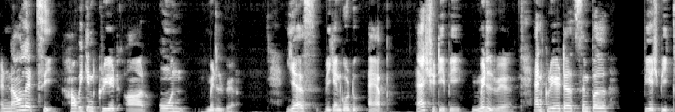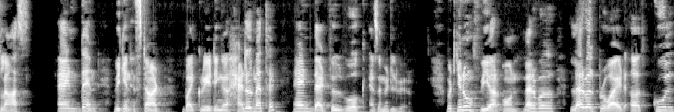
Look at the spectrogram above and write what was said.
And now let's see how we can create our own middleware. Yes, we can go to app, HTTP, middleware and create a simple PHP class and then we can start by creating a handle method and that will work as a middleware. But you know, we are on Laravel. Laravel provide a cool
